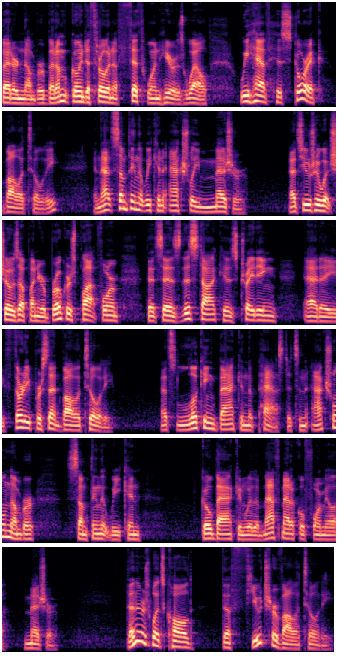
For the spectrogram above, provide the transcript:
better number, but I'm going to throw in a fifth one here as well. We have historic volatility, and that's something that we can actually measure. That's usually what shows up on your broker's platform that says this stock is trading at a 30% volatility. That's looking back in the past. It's an actual number, something that we can go back and with a mathematical formula measure. Then there's what's called the future volatility.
